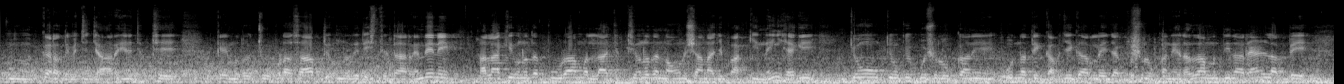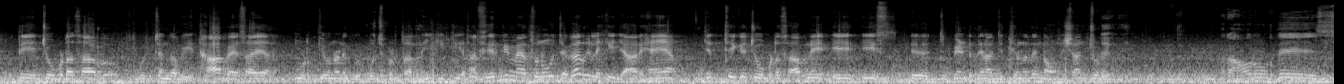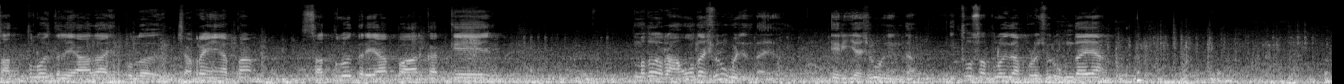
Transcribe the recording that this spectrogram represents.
ਅਮ, ਘਰ ਦੇ ਵਿੱਚ ਜਾ ਰਹੇ ਹਾਂ ਜਿੱਥੇ ਕਿ ਮਤਲਬ ਚੋਪੜਾ ਸਾਹਿਬ ਤੇ ਉਹਨਾਂ ਦੇ ਰਿਸ਼ਤੇਦਾਰ ਰਹਿੰਦੇ ਨੇ। ਹਾਲਾਂਕਿ ਉਹਨਾਂ ਦਾ ਪੂਰਾ ਮਹੱਲਾ ਜਿੱਥੇ ਉਹਨਾਂ ਦਾ ਨਾਂ ਨਿਸ਼ਾਨ ਅੱਜ ਬਾਕੀ ਨਹੀਂ ਹੈਗੇ, ਕਿਉਂ? ਕਿਉਂਕਿ ਕੁਝ ਲੋਕਾਂ ਨੇ ਉਹਨਾਂ ਤੇ ਕਬਜ਼ੇ ਕਰ ਲਏ ਜਾਂ ਕੁਝ ਲੋਕਾਂ ਨੇ ਰਜ਼ਾਮੰਦੀ ਨਾਲ ਰਹਿਣ ਲੱਗ ਪਏ ਤੇ ਚੋਪੜਾ ਸਾਹਿਬ ਉਹ ਚੰਗਾ ਵੀ ਥਾ ਪੈਸਾ ਆ, ਮੁੜ ਕੇ ਉਹਨਾਂ ਨੇ ਕੋਈ ਪੁੱਛ ਪੜਤਾਲ ਨਹੀਂ ਕੀਤੀ। ਆ ਫਿਰ ਵੀ ਮੈਂ ਤੁਹਾਨੂੰ ਉਹ ਜਗ੍ਹਾ ਤੇ ਲੈ ਕੇ ਜਾ ਰਿਹਾ ਹਾਂ, ਜਿੱਥੇ ਕਿ ਚੋਪੜਾ ਸਾਹਿਬ ਨੇ ਇਹ ਇਸ ਪਿੰਡ ਦੇ ਨਾਲ ਜਿੱਥੇ ਉਹਨਾਂ ਦੇ ਨਾਂ ਨਿਸ਼ਾਨ ਜੁੜੇ ਹੋਏ। ਰਾਹੋਂ ਰੋਡ ਦੇ ਸਤਲੁਜ ਦਰਿਆ ਦਾ ਇਹ ਪੁਲ ਚੜ ਰਹੇ ਹਾਂ ਆਪਾਂ। ਸਤਲੁਜ ਦਰਿਆ ਪਾਰ ਕਰਕੇ ਮਤਲਬ ਰਾਹੋਂ ਦਾ ਸ਼ੁਰੂ ਹੋ ਜਾਂਦਾ ਆ ਏਰੀਆ ਸ਼ੁਰੂ ਹੋ ਜਾਂਦਾ। ਇੱਥੋਂ ਸਤਲੁਜ ਦਾ ਪੁਲ ਸ਼ੁਰੂ ਹੁੰਦਾ ਆ।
